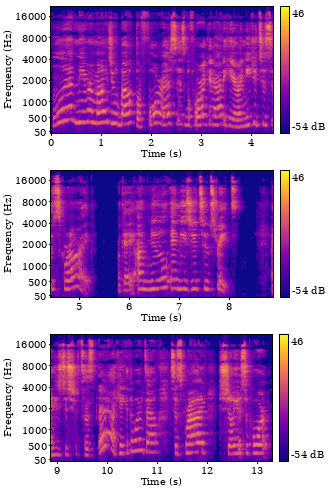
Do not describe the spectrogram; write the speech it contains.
let me remind you about the four S's before I get out of here. I need you to subscribe. Okay, I'm new in these YouTube streets. I need you to, sh- eh, I can't get the words out. Subscribe, show your support,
